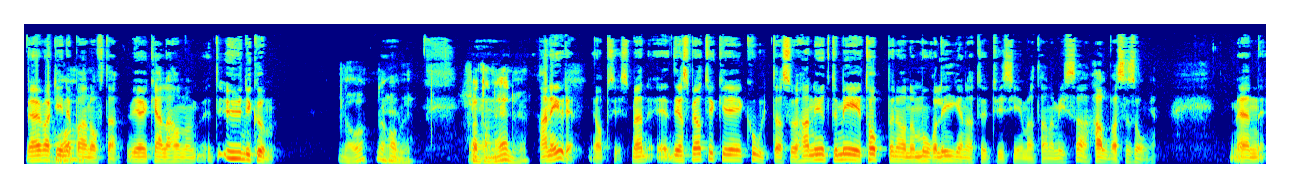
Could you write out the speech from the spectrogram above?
Vi har ju varit ja. inne på honom ofta. Vi har ju kallat honom ett unikum. Ja, det har vi. För att han är det. Han är ju det, ja precis. Men eh, det som jag tycker är coolt, alltså han är ju inte med i toppen av någon målliga naturligtvis i och med att han har missat halva säsongen. Men eh,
